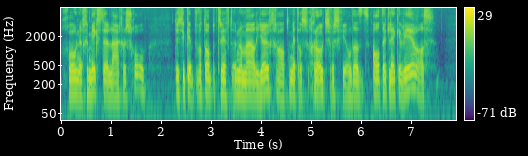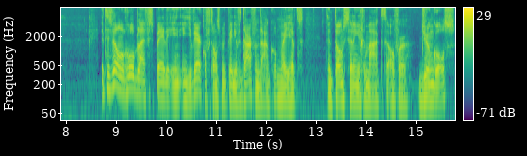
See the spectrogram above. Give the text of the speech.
gewoon een gemixte lagere school. Dus ik heb wat dat betreft een normale jeugd gehad... met als grootste verschil dat het altijd lekker weer was. Het is wel een rol blijven spelen in, in je werk. Of althans, ik weet niet of het daar vandaan komt... maar je hebt tentoonstellingen gemaakt over jungles,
